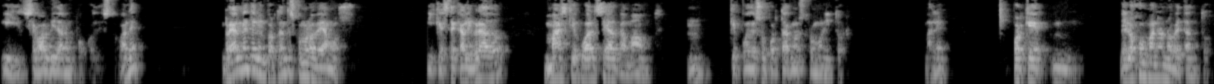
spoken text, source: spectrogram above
y se va a olvidar un poco de esto, ¿vale? Realmente lo importante es cómo lo veamos y que esté calibrado más que cuál sea el gamma que puede soportar nuestro monitor. ¿vale? Porque mm, el ojo humano no ve tanto.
